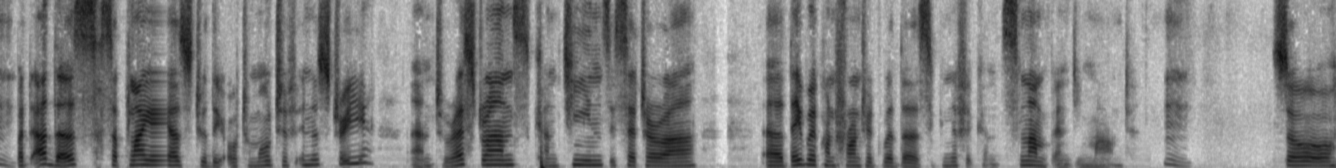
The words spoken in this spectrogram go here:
Mm. But others, suppliers to the automotive industry and to restaurants, canteens, etc., uh, they were confronted with a significant slump in demand. Mm. So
